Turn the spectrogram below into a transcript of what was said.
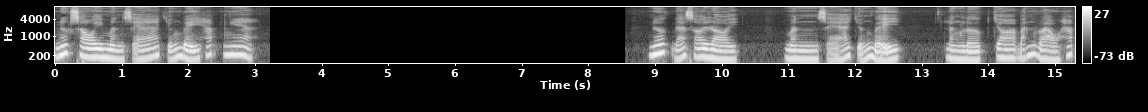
nước sôi mình sẽ chuẩn bị hấp nha. Nước đã sôi rồi, mình sẽ chuẩn bị lần lượt cho bánh vào hấp.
